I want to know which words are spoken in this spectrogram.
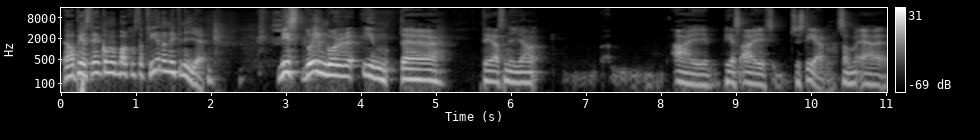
ja PS3 kommer bara kosta 399. Visst, då ingår inte deras nya I, PSI-system som är,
